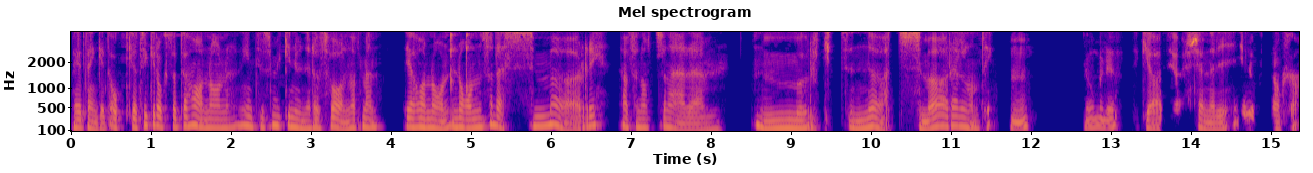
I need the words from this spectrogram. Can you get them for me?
helt enkelt. Och jag tycker också att det har någon, inte så mycket nu när det har svalnat, men det har någon, någon sån där smörig, alltså något sån här eh, mörkt nötsmör eller någonting. Mm. Jo, men det, tycker jag att jag känner i, i lukten också.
